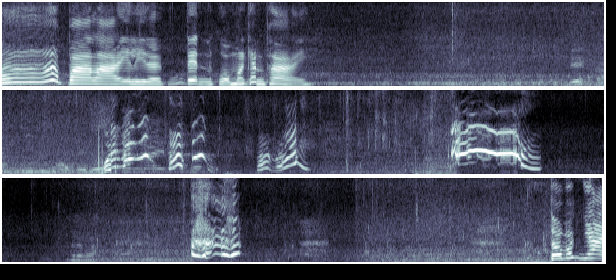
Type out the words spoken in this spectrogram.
ปลาปลาลายอะไรเลยเต้นขวมมันคันพายเด็กกันนี่ง่ายเลยโอ้ยปลาปลาปลาโอ้ยตัวบักใหญ่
